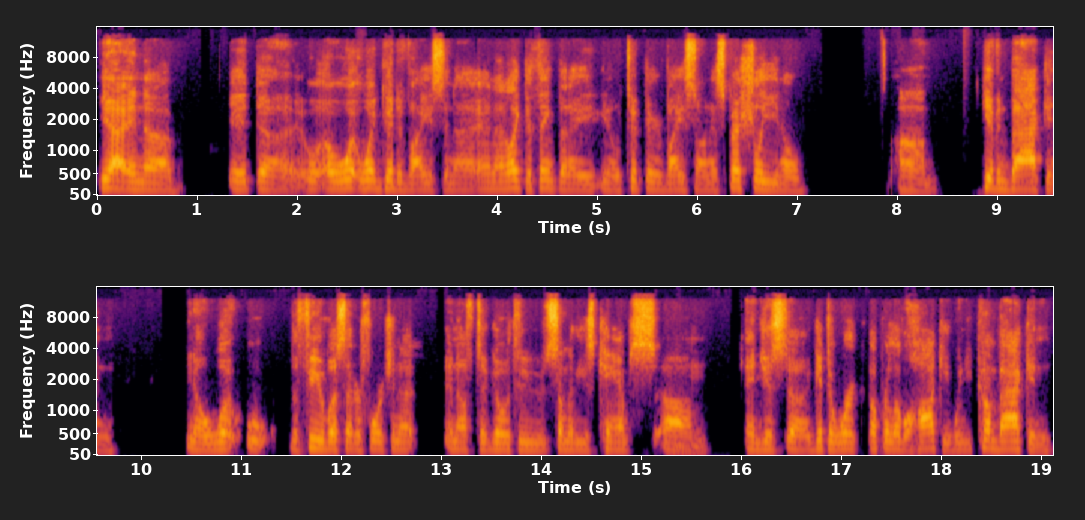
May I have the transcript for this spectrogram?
Yeah, and uh, it uh, uh, what what good advice, and I and I like to think that I you know took their advice on, especially you know, um, giving back and you know what the few of us that are fortunate enough to go through some of these camps um, Mhm. and just uh, get to work upper level hockey. When you come back and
